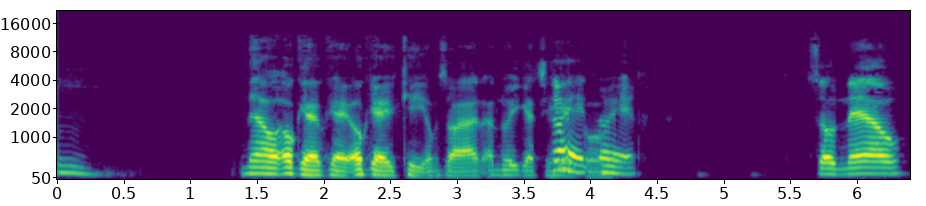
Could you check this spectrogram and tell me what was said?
mm, Now, okay, okay, okay, Key. I'm sorry. I, I know you got your go head ahead, going. go ahead. So now,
